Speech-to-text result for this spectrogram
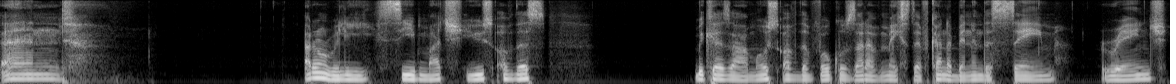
And I don't really see much use of this because uh, most of the vocals that I've mixed have kind of been in the same range.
